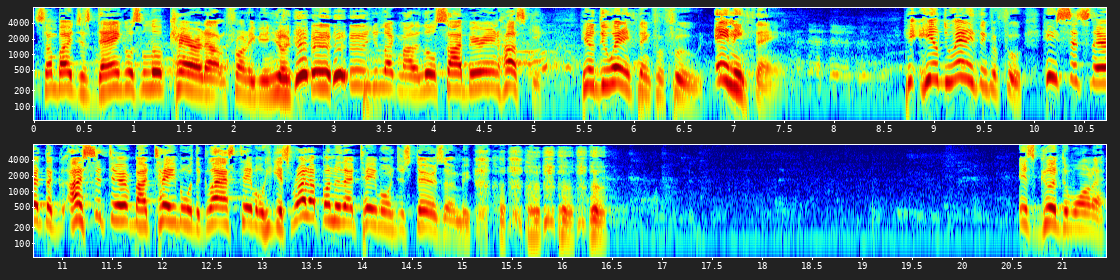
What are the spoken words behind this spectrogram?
Somebody just dangles a little carrot out in front of you, and you're like, you're like my little Siberian husky. He'll do anything for food. Anything. He, will do anything for food. He sits there at the, I sit there at my table with the glass table. He gets right up under that table and just stares at me. it's good to want to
